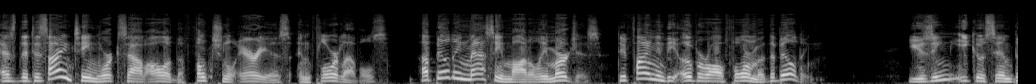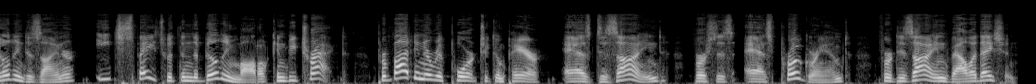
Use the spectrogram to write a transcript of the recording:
As the design team works out all of the functional areas and floor levels, a building massing model emerges, defining the overall form of the building. Using AECOsim Building Designer, each space within the building model can be tracked, providing a report to compare as designed versus as programmed for design validation.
